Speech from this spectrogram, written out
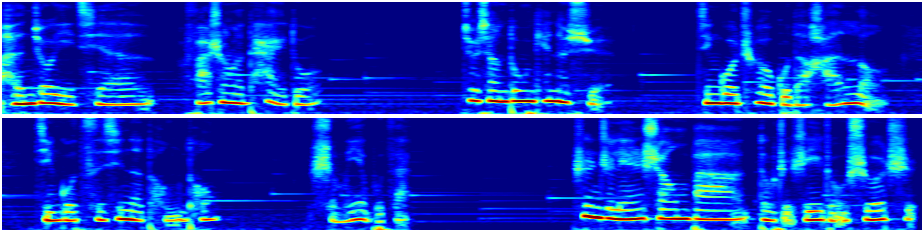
很久以前发生了太多，就像冬天的雪，经过彻骨的寒冷，经过刺心的疼痛，什么也不在，甚至连伤疤都只是一种奢侈。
